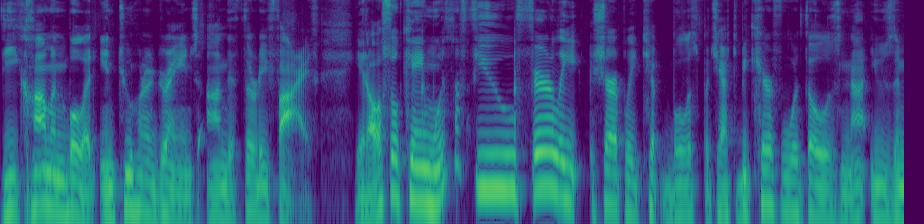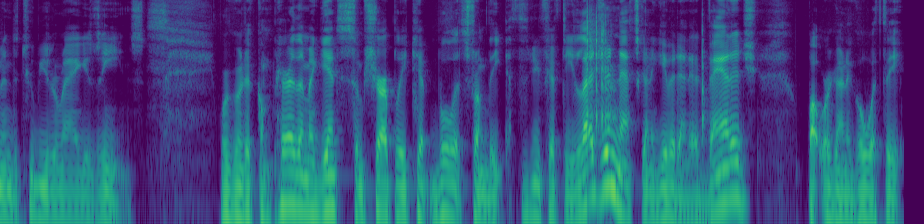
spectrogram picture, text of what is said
the common bullet in 200 grains on the 35. It also came with a few fairly sharply tipped bullets, but you have to be careful with those, not use them in the tubular magazines. We're going to compare them against some sharply tipped bullets from the 350 Legend. That's going to give it an advantage, but we're going to go with the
